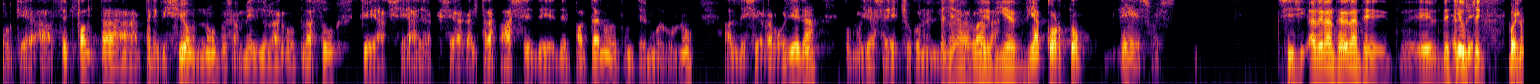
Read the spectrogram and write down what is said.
porque hace falta previsión, ¿no? Pues a medio largo plazo que se haga, que se haga el trasvase del pantano de Ponte Nuevo, ¿no? Al de Sierra Bollera, como ya se ha hecho con el de la Colada. Y a corto, eso es. Sí, sí, adelante, adelante. Eh, decía usted. Bueno,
